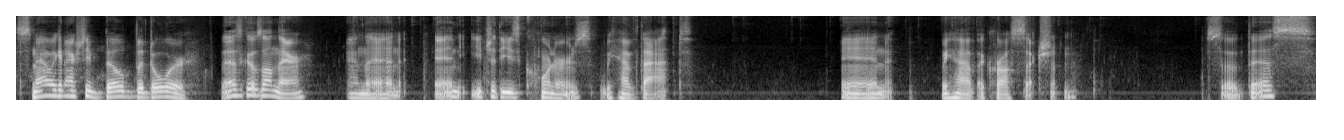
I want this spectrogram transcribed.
So now we can actually build the door. This goes on there, and then in each of these corners, we have that. And we have a cross section. So this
